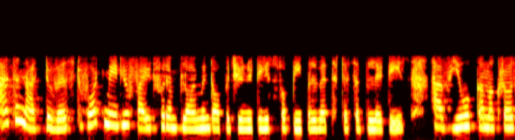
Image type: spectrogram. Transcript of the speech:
As an activist, what made you fight for employment opportunities for people with disabilities? Have you come across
